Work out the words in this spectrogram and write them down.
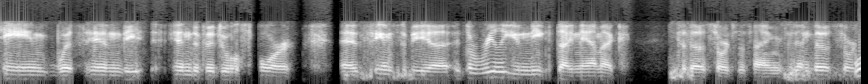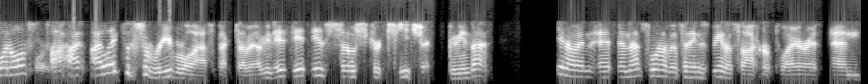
team within the individual sport. And it seems to be a it's a really unique dynamic to those sorts of things and those sorts Well, and also, sports. I, I like the cerebral aspect of it. I mean, it, it is so strategic. I mean, that, you know, and, and, and that's one of the things being a soccer player. And, and,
